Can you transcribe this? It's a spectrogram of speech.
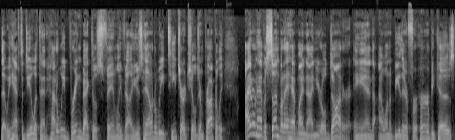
that we have to deal with that. How do we bring back those family values? How do we teach our children properly? I don't have a son, but I have my nine year old daughter, and I want to be there for her because,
